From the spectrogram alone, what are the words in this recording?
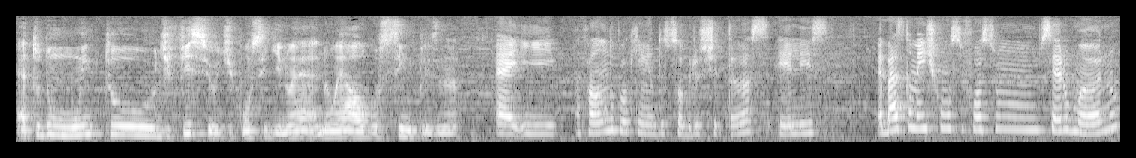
é tudo muito difícil de conseguir, não é, não é algo simples, né? É, e falando um pouquinho do, sobre os titãs, eles. É basicamente como se fosse um ser humano,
